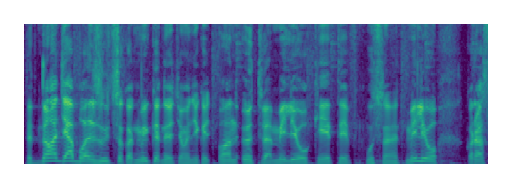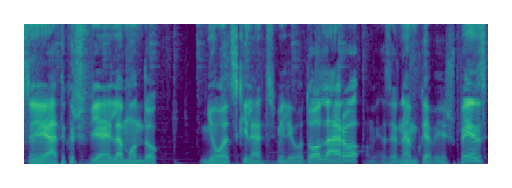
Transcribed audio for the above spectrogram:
Tehát nagyjából ez úgy szokott működni, hogyha mondjuk, hogy van 50 millió, két év 25 millió, akkor azt mondja a játékos, hogy figyelj, lemondok 8-9 millió dollárról, ami azért nem kevés pénz,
